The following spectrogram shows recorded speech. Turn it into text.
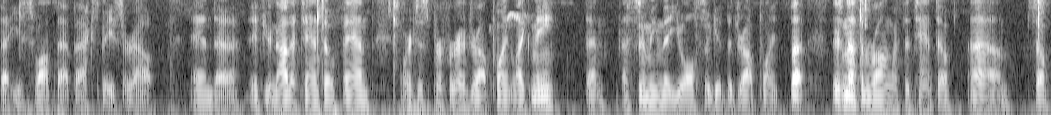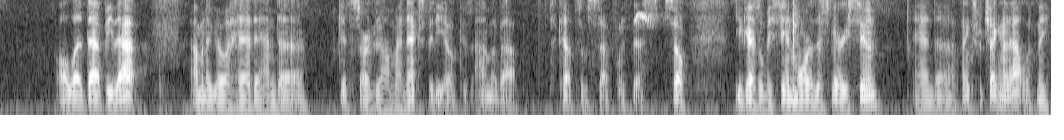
that you swap that backspacer out. And uh, if you're not a Tanto fan or just prefer a drop point like me, then assuming that you also get the drop point. But there's nothing wrong with the Tanto. Um, so I'll let that be that. I'm going to go ahead and uh, get started on my next video because I'm about to cut some stuff with this. So you guys will be seeing more of this very soon. And uh, thanks for checking it out with me.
